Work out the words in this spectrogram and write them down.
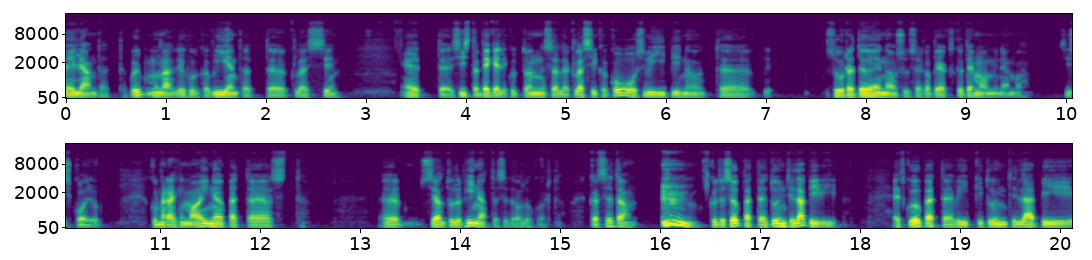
neljandat või mõnel juhul ka viiendat äh, klassi, et äh, siis ta tegelikult on selle klassiga koos viibinud, suure tõenäosusega peaks ka tema minema siis koju. kui me räägime aineõpetajast, seal tuleb hinnata seda olukorda. ka seda, kuidas õpetaja tundi läbi viib et kui õpetaja viibki tundi läbi,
